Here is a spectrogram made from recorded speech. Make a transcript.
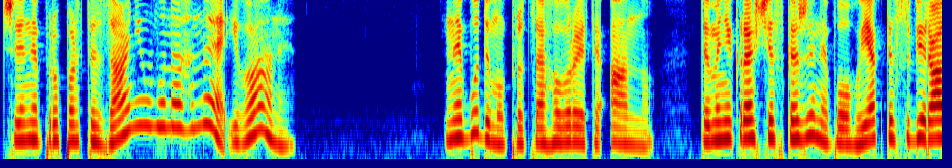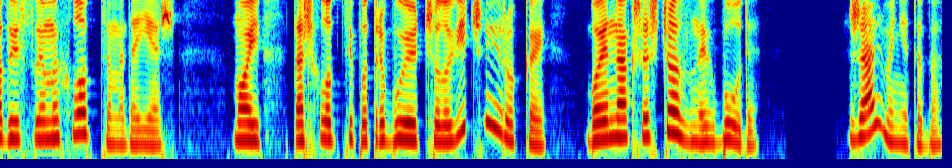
Чи не про партизанів вона гне, Іване? Не будемо про це говорити, Анно. Ти мені краще скажи, небогу, як ти собі раду із своїми хлопцями даєш? Мой, та ж хлопці потребують чоловічої руки, бо інакше що з них буде? Жаль мені тебе,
